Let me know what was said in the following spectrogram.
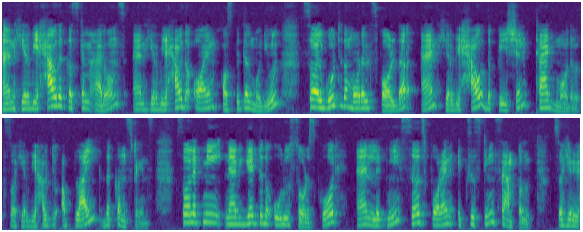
and here we have the custom add-ons and here we have the om hospital module. So i'll go to the models folder and here we have the patient tag model. So here we have to apply the constraints. So let me navigate to the odoo source code and let me search for an existing sample so here you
